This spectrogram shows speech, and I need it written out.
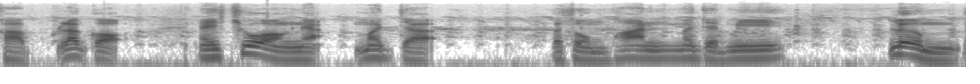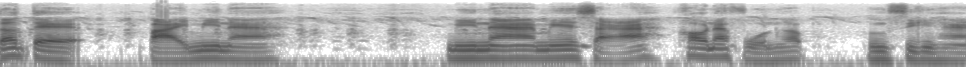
ครับ แล้วก็ในช่วงเนี่ยมันจะผสมพันธุ์มันจะมีเริ่มตั้งแต่ปลายมีนา มีนาเมษาเข้าหน้าฝนครับ ถึงสิงหา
